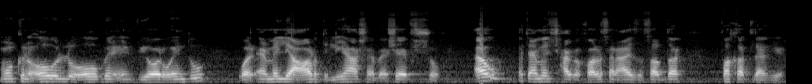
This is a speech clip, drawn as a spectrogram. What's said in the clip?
ممكن أقول له open in viewer window واعمل لي عرض ليها عشان أبقى شايف الشغل. أو ما تعملش حاجة خالص أنا عايز أصدر فقط لا غير.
